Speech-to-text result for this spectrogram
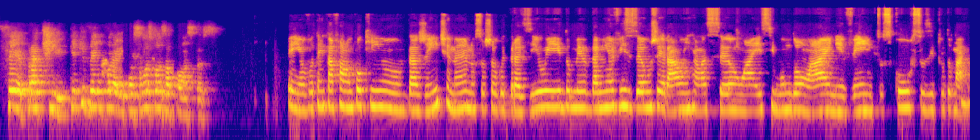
Fê, para ti, o que, que vem por aí? Quais são as tuas apostas? Bem, eu vou tentar falar um pouquinho da gente, né, no Social Good Brasil e do meu, da minha visão geral em relação a esse mundo online, eventos, cursos e tudo mais.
